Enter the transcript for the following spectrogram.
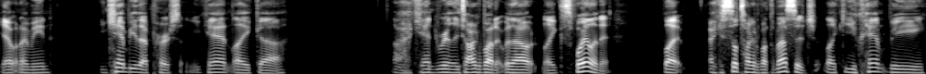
You get what I mean? You can't be that person. You can't like uh I can't really talk about it without like spoiling it. But I can still talk about the message. Like you can't be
